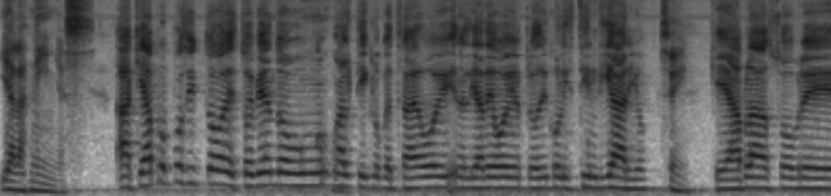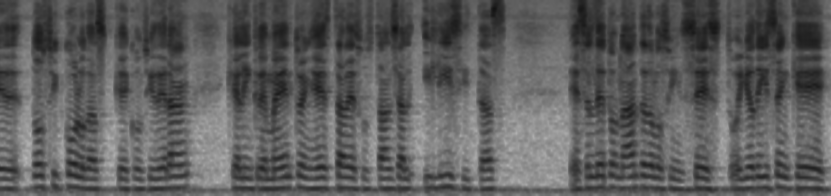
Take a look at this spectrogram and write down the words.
y a las niñas. Aquí a propósito estoy viendo un, un artículo que trae hoy, en el día de hoy, el periódico Listín Diario, Sí. Que habla sobre dos psicólogas que consideran que el incremento en gesta de sustancias ilícitas es el detonante de los incestos. Ellos dicen que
